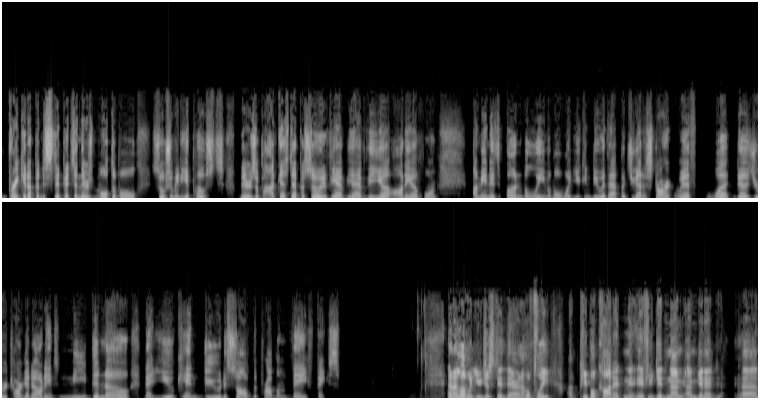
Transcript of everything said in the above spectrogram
break it up into snippets and there's multiple social media posts there's a podcast episode if you have you have the uh, audio form i mean it's unbelievable what you can do with that but you got to start with what does your target audience need to know that you can do to solve the problem they face and i love what you just did there and hopefully uh, people caught it and if you didn't i'm, I'm gonna uh,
